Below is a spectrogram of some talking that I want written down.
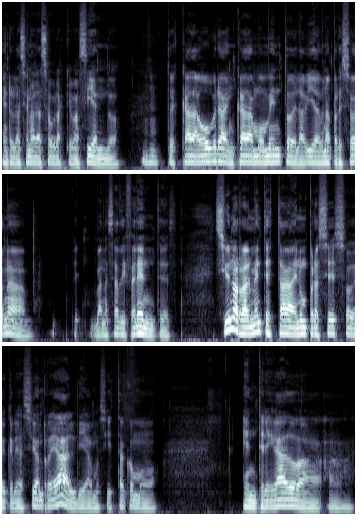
en relación a las obras que va haciendo. Entonces cada obra en cada momento de la vida de una persona van a ser diferentes. Si uno realmente está en un proceso de creación real, digamos, y está como entregado a,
